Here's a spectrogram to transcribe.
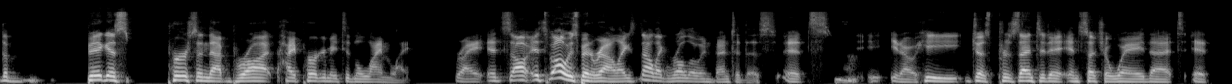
the biggest person that brought hypergamy to the limelight. Right? It's all it's always been around. Like it's not like Rollo invented this. It's y- you know he just presented it in such a way that it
